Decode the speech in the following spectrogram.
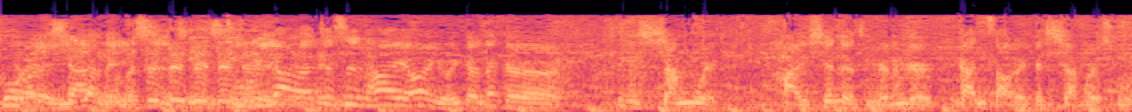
对，一样的意思。对对对。主要呢就是它要有一个那个这个香味，海鲜的整个那个干燥的一个香味出来。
